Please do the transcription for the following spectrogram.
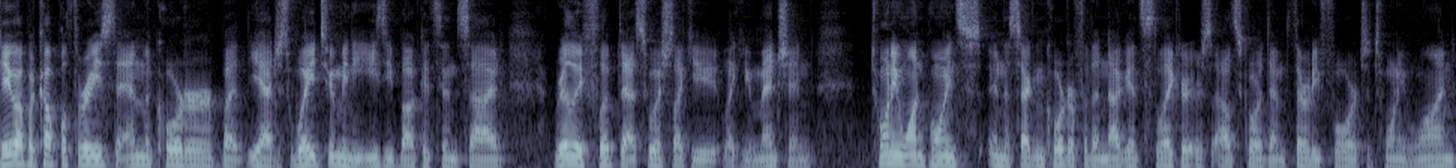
Gave up a couple threes to end the quarter, but yeah, just way too many easy buckets inside. Really flipped that switch like you like you mentioned. 21 points in the second quarter for the Nuggets. The Lakers outscored them 34 to 21.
